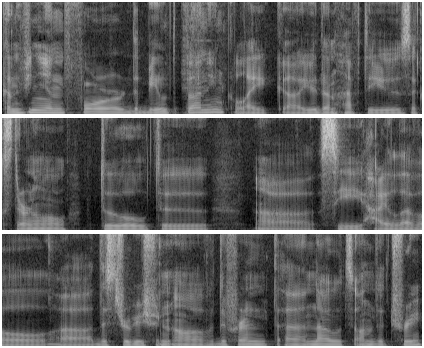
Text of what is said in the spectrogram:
convenient for the build planning, like uh, you don't have to use external tool to uh, see high level distribution of different nodes on the tree.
